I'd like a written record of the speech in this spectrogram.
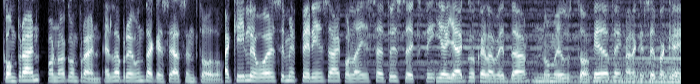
¿Comprar o no comprar? Es la pregunta que se hacen todos. Aquí le voy a decir mi experiencia con la Insta360 y hay algo que la verdad no me gustó. Quédate para que sepa que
